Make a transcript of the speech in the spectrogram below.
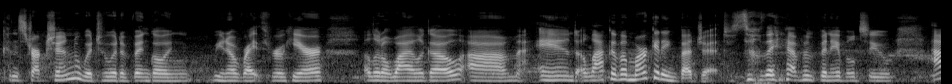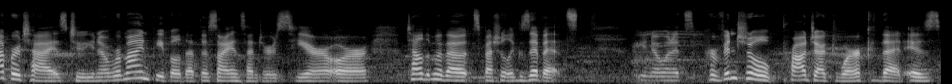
construction, which would have been going, you know, right through here a little while ago, um, and a lack of a marketing budget. So they haven't been able to advertise to, you know, remind people that the science center is here or tell them about special exhibits you know when it's provincial project work that is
